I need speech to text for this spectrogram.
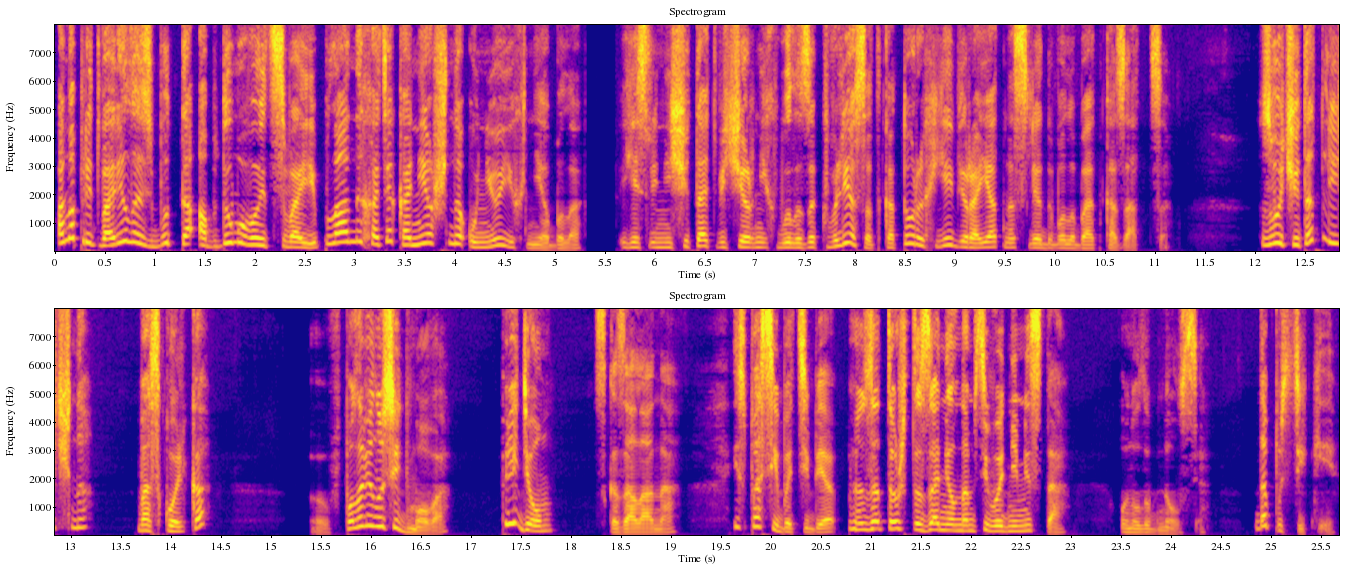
Она притворилась, будто обдумывает свои планы, хотя, конечно, у нее их не было, если не считать вечерних вылазок в лес, от которых ей, вероятно, следовало бы отказаться. Звучит отлично. Во сколько? В половину седьмого. Придем, сказала она. И спасибо тебе за то, что занял нам сегодня места. Он улыбнулся. Да пустяки.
